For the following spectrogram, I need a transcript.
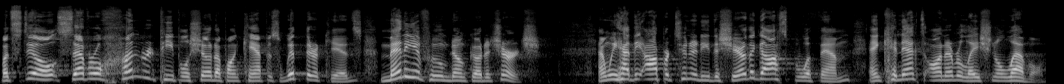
But still, several hundred people showed up on campus with their kids, many of whom don't go to church. And we had the opportunity to share the gospel with them and connect on a relational level.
